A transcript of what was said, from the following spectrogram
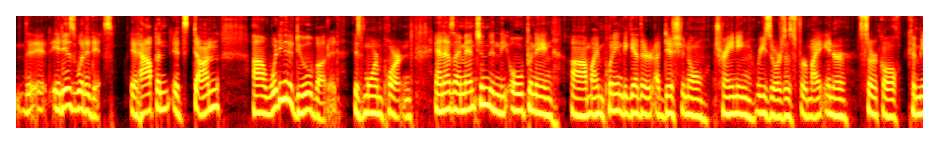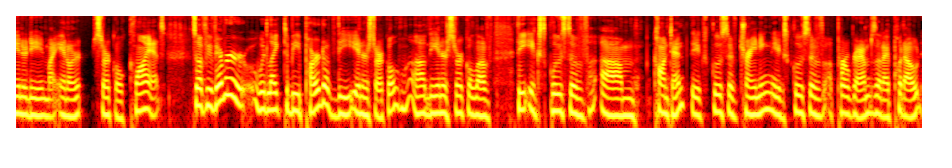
the, it, it is what it is. It happened, it's done. Uh, what are you going to do about it is more important. And as I mentioned in the opening, um, I'm putting together additional training resources for my inner circle community and my inner circle clients. So if you've ever would like to be part of the inner circle, uh, the inner circle of the exclusive um, content, the exclusive training, the exclusive uh, programs that I put out.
